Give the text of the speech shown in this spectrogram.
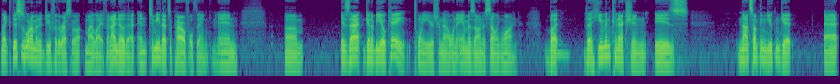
like this is what i'm going to do for the rest of my life and i know that and to me that's a powerful thing. Mhm. and um is that going to be okay 20 years from now when amazon is selling wine? But the human connection is not something you can get at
